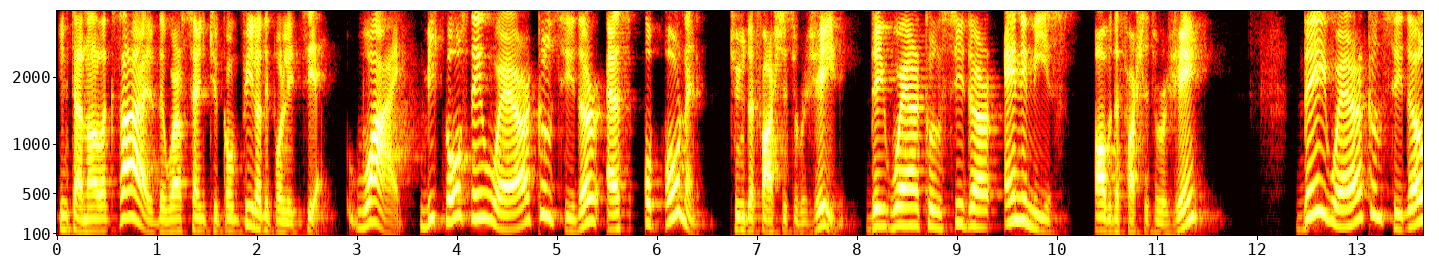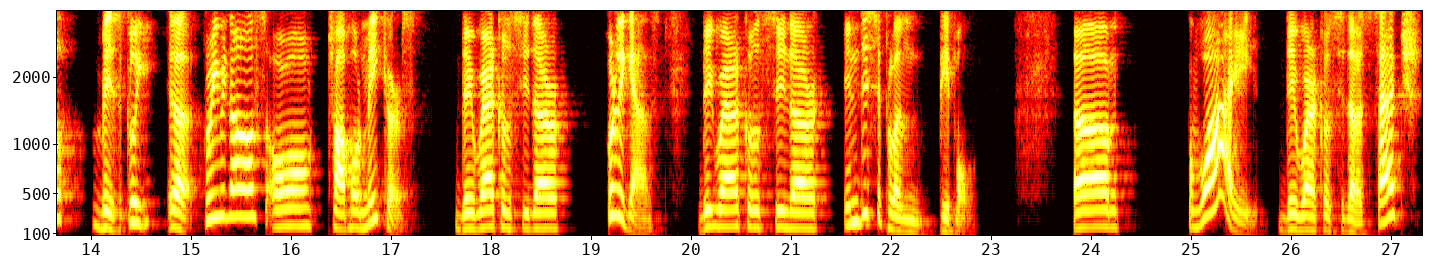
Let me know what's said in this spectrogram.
internal exile. They were sent to Confino di Polizia. Why? Because they were considered as opponent to the fascist regime. They were considered enemies of the fascist regime. They were considered basically uh, criminals or troublemakers. They were considered hooligans. They were considered indisciplined people. Um, why they were considered such?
